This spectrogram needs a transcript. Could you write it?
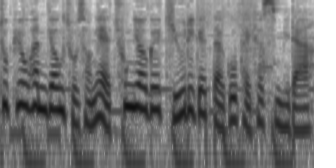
투표 환경 조성에 총력을 기울이겠다고 밝혔습니다.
